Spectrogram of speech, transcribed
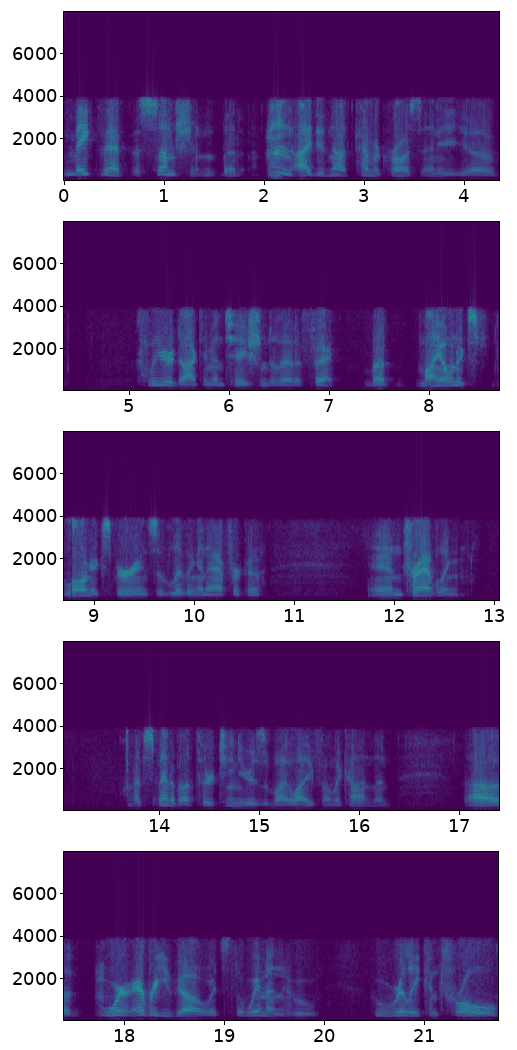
make that assumption, but I did not come across any uh, clear documentation to that effect. But my own ex- long experience of living in Africa and traveling, I've spent about 13 years of my life on the continent uh, wherever you go, it's the women who who really control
